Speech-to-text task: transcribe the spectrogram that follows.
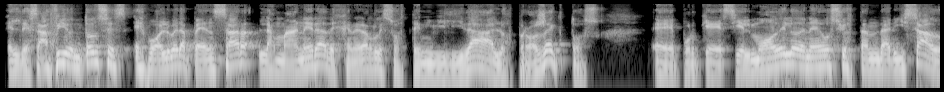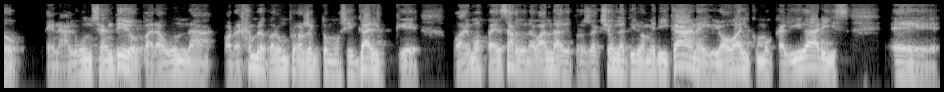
el desafío entonces es volver a pensar la manera de generarle sostenibilidad a los proyectos. Eh, porque si el modelo de negocio estandarizado en algún sentido para una, por ejemplo, para un proyecto musical que podemos pensar de una banda de proyección latinoamericana y global como Caligaris, eh,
